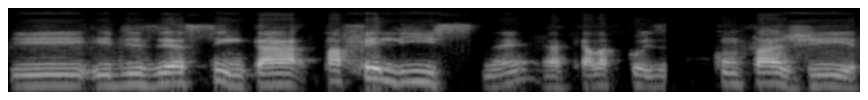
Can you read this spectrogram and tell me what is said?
e, e, dizer assim, tá, tá feliz, né? Aquela coisa contagia.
